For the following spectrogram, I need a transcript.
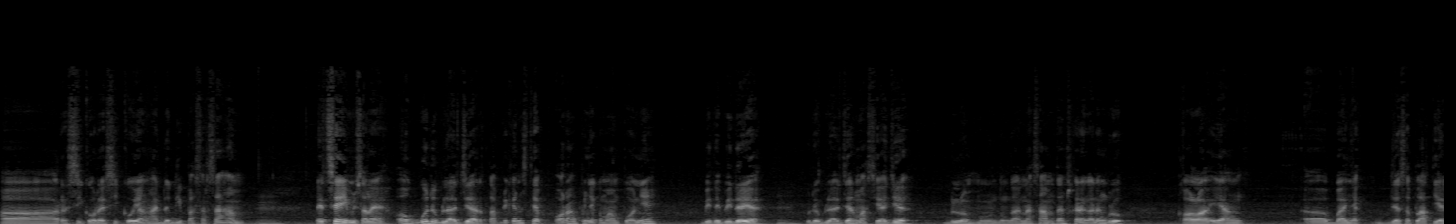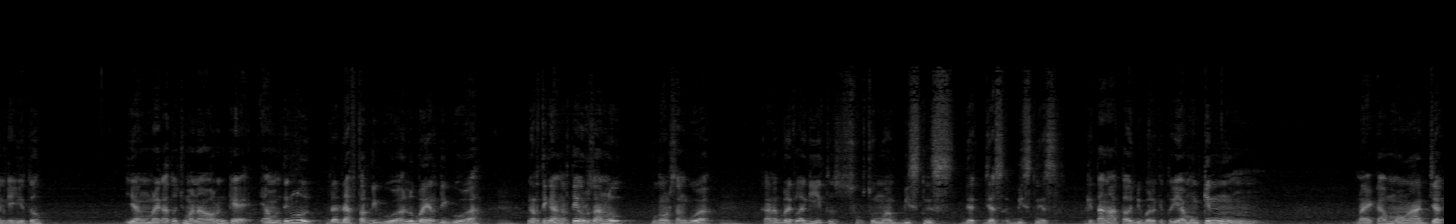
eh, resiko-resiko yang ada di pasar saham Hmm. let's say misalnya oh gue udah belajar tapi kan setiap orang punya kemampuannya beda-beda ya. Hmm. udah belajar masih aja belum menguntungkan. Nah sometimes kadang-kadang bro kalau yang eh, banyak jasa pelatihan kayak gitu yang mereka tuh cuma nawarin kayak yang penting lu udah daftar di gua lu bayar di gua Hmm. ngerti nggak ngerti urusan lu bukan urusan gua. Hmm. karena balik lagi itu cuma bisnis that just a business. Kita nggak tahu di balik itu ya mungkin mereka mau ngajak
